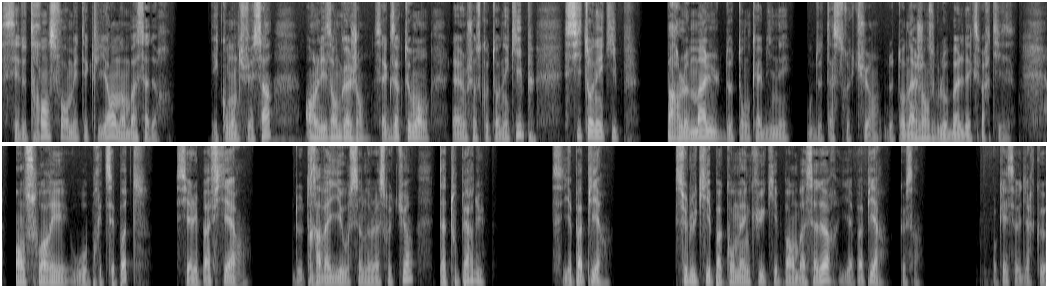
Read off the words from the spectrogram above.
c'est de transformer tes clients en ambassadeurs. Et comment tu fais ça? En les engageant. C'est exactement la même chose que ton équipe. Si ton équipe parle mal de ton cabinet ou de ta structure, de ton agence globale d'expertise, en soirée ou auprès de ses potes, si elle n'est pas fière de travailler au sein de la structure, tu as tout perdu. Il n'y a pas pire. Celui qui n'est pas convaincu, qui n'est pas ambassadeur, il n'y a pas pire que ça. Ok, ça veut dire que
